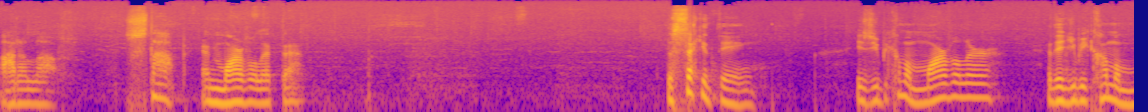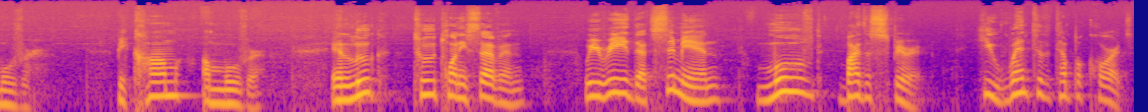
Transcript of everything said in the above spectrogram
Out of love. Stop and marvel at that. The second thing is you become a marveler and then you become a mover become a mover. In Luke 2:27, we read that Simeon moved by the Spirit. He went to the temple courts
